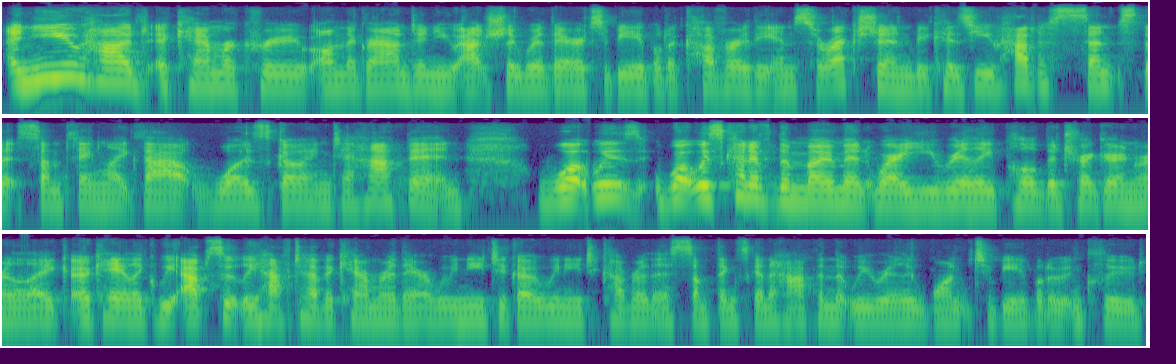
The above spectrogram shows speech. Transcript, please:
And you had a camera crew on the ground and you actually were there to be able to cover the insurrection because you had a sense that something like that was going to happen. What was what was kind of the moment where you really pulled the trigger and were like, okay, like we absolutely have to have a camera there. We need to go, we need to cover this. Something's going to happen that we really want to be able to include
